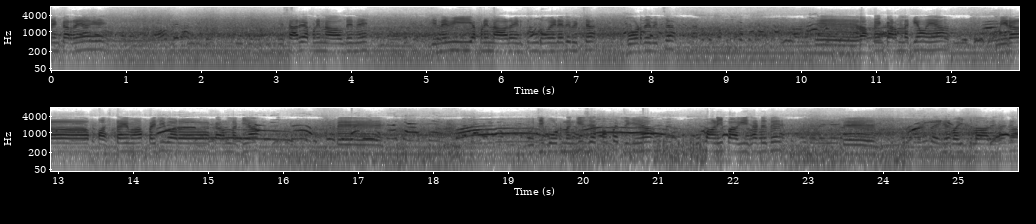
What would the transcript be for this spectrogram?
ਪੂਰੀ ਕਰ ਰਹੇ ਹਾਂਗੇ ਇਹ ਸਾਰੇ ਆਪਣੇ ਨਾਲ ਦੇ ਨੇ। ਜਿੰਨੇ ਵੀ ਆਪਣੇ ਨਾਲ ਇਨਕਲੂਡ ਹੋਏ ਨੇ ਇਹਦੇ ਵਿੱਚ ਬੋਰਡ ਦੇ ਵਿੱਚ। ਤੇ ਰਾਫਟਿੰਗ ਕਰਨ ਲੱਗੇ ਹੋਏ ਆ। ਮੇਰਾ ਫਸਟ ਟਾਈਮ ਆ, ਪਹਿਲੀ ਵਾਰ ਕਰਨ ਲੱਗਿਆ ਤੇ ਦੂਜੀ ਬੋਟ ਨੰਗੀ ਸੀ ਇੱਥੋਂ ਭੱਜ ਗਏ ਆ। ਉਹ ਪਾਣੀ ਪਾ ਗਈ ਸਾਡੇ ਤੇ। ਤੇ ਬਾਈ ਚਲਾ ਰਿਹਾ ਹੈਗਾ।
